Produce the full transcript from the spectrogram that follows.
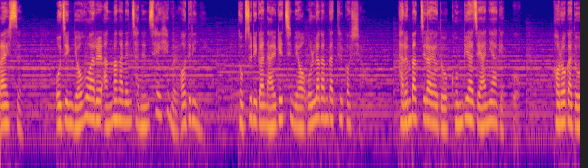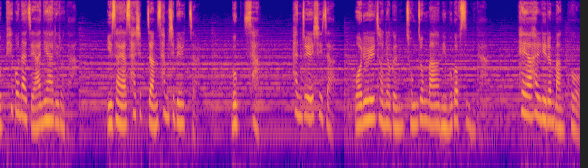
말씀. 오직 여호와를 앙망하는 자는 새 힘을 얻으리니 독수리가 날개치며 올라감 같을 것이요 다른 박질하여도 곤비하지 아니하겠고 걸어가도 피곤하지 아니하리로다. 이사야 40장 31절. 묵상. 한 주의 시작. 월요일 저녁은 종종 마음이 무겁습니다. 해야 할 일은 많고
